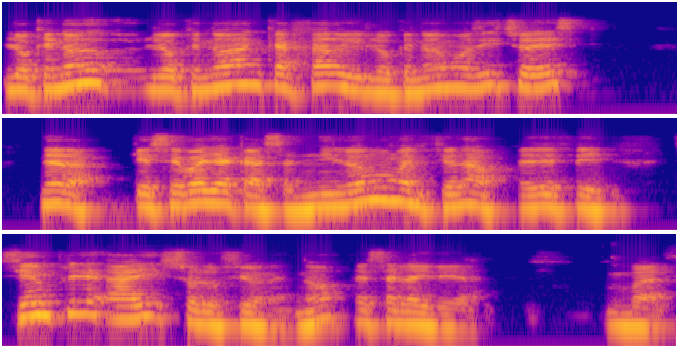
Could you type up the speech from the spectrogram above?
lo, que no, lo que no ha encajado y lo que no hemos dicho es, nada, que se vaya a casa, ni lo hemos mencionado, es decir, siempre hay soluciones, ¿no? Esa es la idea. Vale.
